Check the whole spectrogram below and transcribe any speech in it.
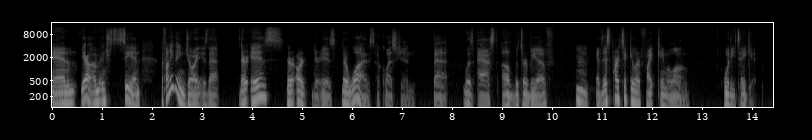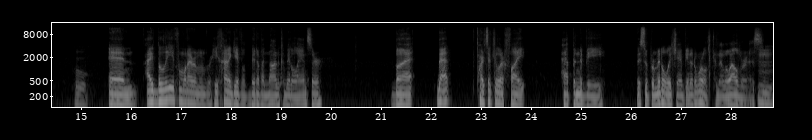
And yeah, I'm interested to see. And the funny thing, Joy, is that there is there or there is there was a question that was asked of Beterbiev. Mm. If this particular fight came along, would he take it? Ooh. And I believe, from what I remember, he kind of gave a bit of a non-committal answer. But that particular fight happened to be the super middleweight champion of the world, Canelo Alvarez. Mm.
